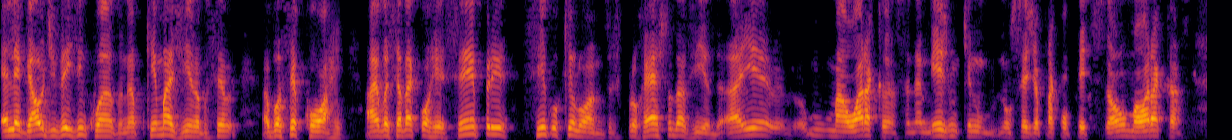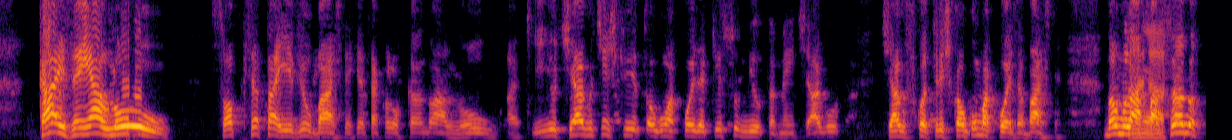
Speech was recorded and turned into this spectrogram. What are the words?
é legal de vez em quando, né? Porque imagina, você, você corre, aí você vai correr sempre 5 quilômetros para o resto da vida. Aí uma hora cansa, né? Mesmo que não, não seja para competição, uma hora cansa. Kaizen, alô! Só porque você está aí, viu, Baster, que está colocando alô aqui. E o Thiago tinha escrito alguma coisa aqui, sumiu também. Thiago, Thiago ficou triste com alguma coisa, Baster. Vamos lá, é. passando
